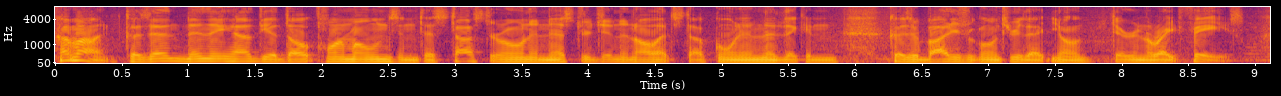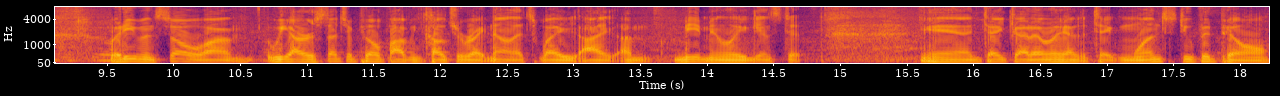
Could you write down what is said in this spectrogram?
Come on, because then then they have the adult hormones and testosterone and estrogen and all that stuff going in that they can, because their bodies are going through that. You know, they're in the right phase. But even so, um, we are such a pill popping culture right now. That's why I, I'm vehemently against it. And thank God I only have to take one stupid pill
